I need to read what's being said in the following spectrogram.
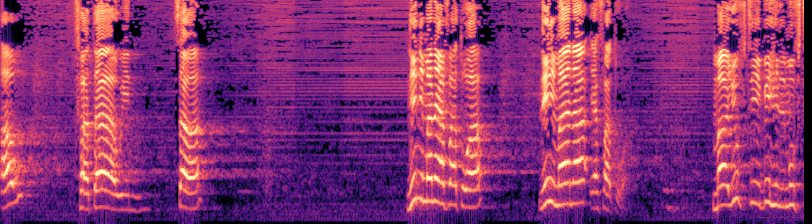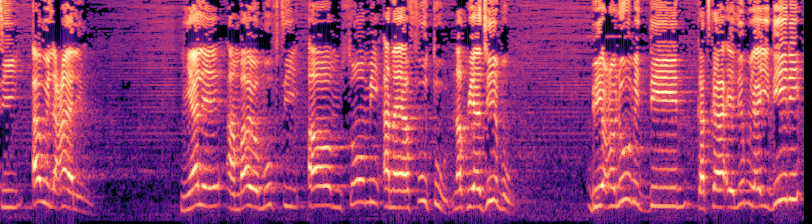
au fatawin. Sawa? Nini maana ya fatwa? Nini maana ya fatwa? Ma yufti bihi almufti au alalim. Ni yale ambayo mufti au msomi anayafutu na kuyajibu. Biulumi din katika elimu ya dini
